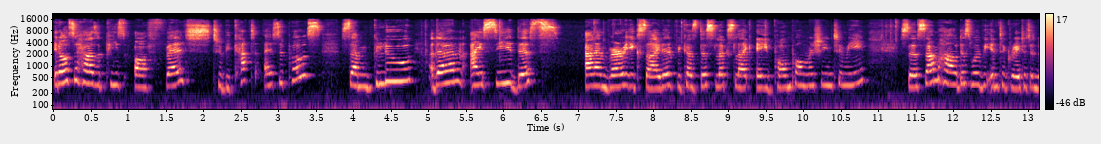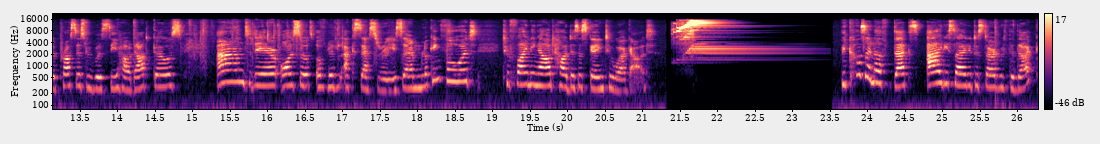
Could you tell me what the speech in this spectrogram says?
It also has a piece of felt to be cut, I suppose. Some glue. And then I see this and I'm very excited because this looks like a pom-pom machine to me. So somehow this will be integrated in the process. We will see how that goes and there are all sorts of little accessories. So I'm looking forward to finding out how this is going to work out. Because I love ducks, I decided to start with the duck.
